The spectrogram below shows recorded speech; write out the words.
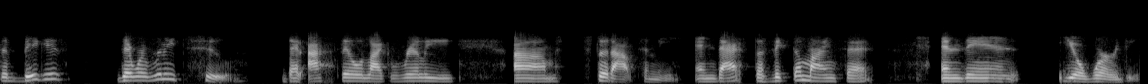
the biggest, there were really two that I feel like really um, stood out to me, and that's the victim mindset, and then you're worthy.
